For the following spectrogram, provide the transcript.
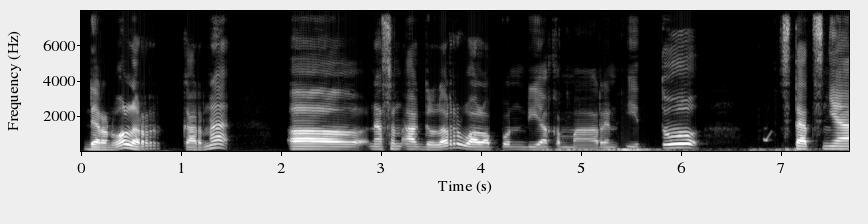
Darren Waller karena uh, Nelson Aguilar walaupun dia kemarin itu statsnya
